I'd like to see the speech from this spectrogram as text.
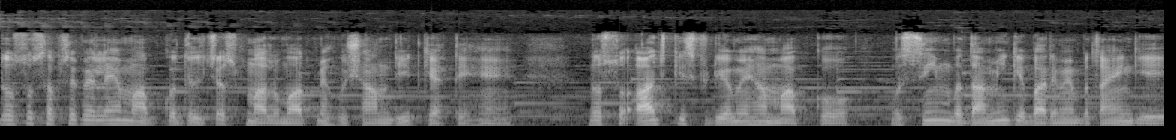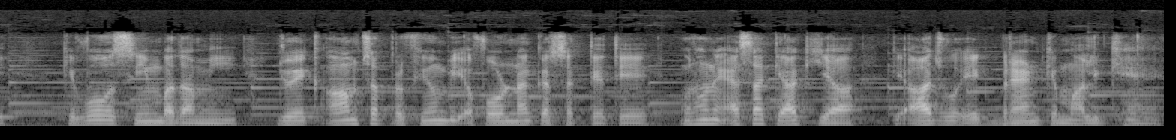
दोस्तों, सबसे पहले हम आपको दिलचस्प मालूम में खुश आमदीद कहते हैं। दोस्तों, आज की इस वीडियो में हम आपको वसीम बदामी के बारे में बताएँगे कि वो वसीम बदामी, जो एक आम सा परफ्यूम भी अफोर्ड ना कर सकते थे, उन्होंने ऐसा क्या किया कि आज वो एक ब्रांड के मालिक हैं।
